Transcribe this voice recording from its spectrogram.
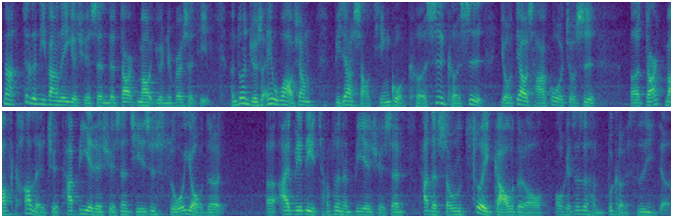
那这个地方的一个学生，The Dartmouth University，很多人觉得说，哎，我好像比较少听过。可是，可是有调查过，就是呃，Dartmouth College，他毕业的学生其实是所有的呃 Ivy League 长春的毕业学生，他的收入最高的哦。OK，这是很不可思议的。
